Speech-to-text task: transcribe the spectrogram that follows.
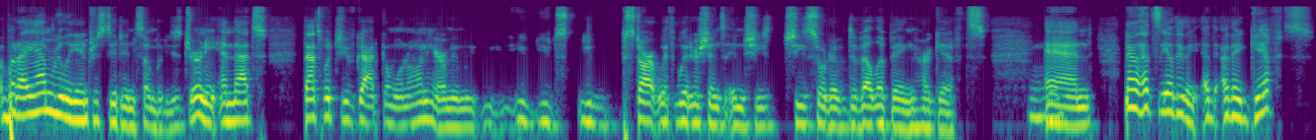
but I am really interested in somebody's journey and that's that's what you've got going on here. I mean we you you you start with Widdershins and she's she's sort of developing her gifts. Mhm. and now that's the other thing. Are, are they gifts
